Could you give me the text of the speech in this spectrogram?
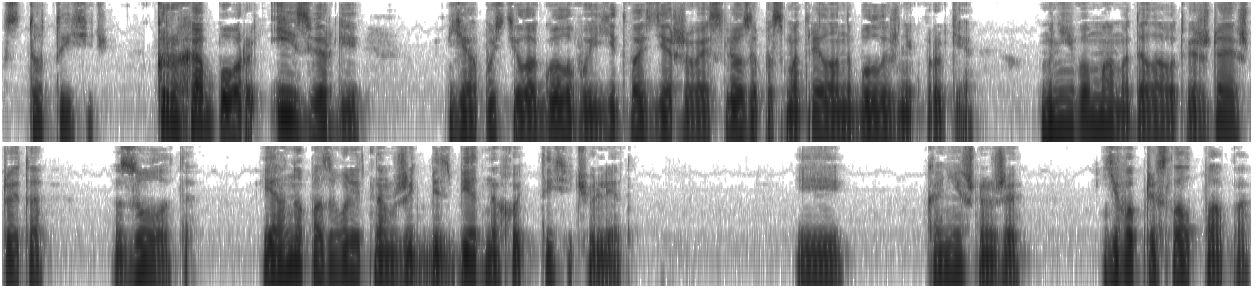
Сто тысяч. Крохоборы, изверги. Я опустила голову и, едва сдерживая слезы, посмотрела на булыжник в руке. Мне его мама дала, утверждая, что это золото, и оно позволит нам жить безбедно хоть тысячу лет. И, конечно же, его прислал папа,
